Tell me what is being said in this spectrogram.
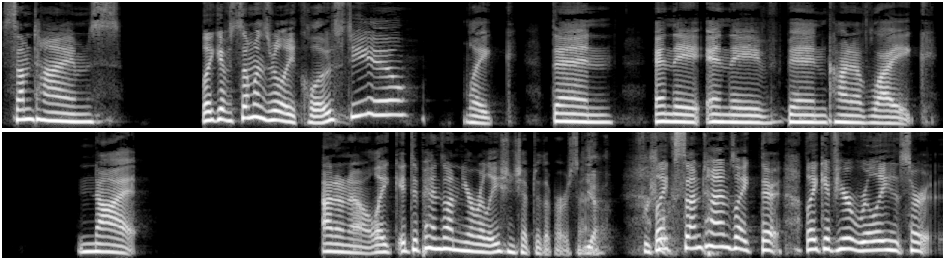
sometimes like if someone's really close to you, like then and they and they've been kind of like not I don't know, like it depends on your relationship to the person. yeah, sure. Like sometimes like they're like if you're really sort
